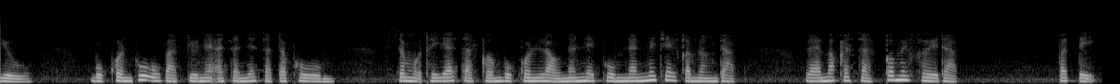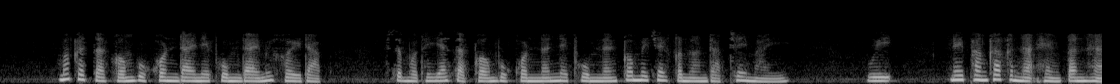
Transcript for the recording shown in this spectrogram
อยู่ บุคคลผู้อุบัติอยู่ในอสัญญสัตตภูมิ สมุทัยสัตว์ของบุคคลเหล่านั้นในภูมินั้นไม่ใช่กำลังดับ และมรรคสัตว์ก็ไม่เคยดับ ปฏิมรรคสัตว์ของบุคคลใดในภูมิใดไม่เคยดับ สมุทัยสัตว์ของบุคคลนั้นในภูมินั้นก็ไม่ใช่กำลังดับใช่ไหม วิ ในพังคขณะแห่งตันหา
